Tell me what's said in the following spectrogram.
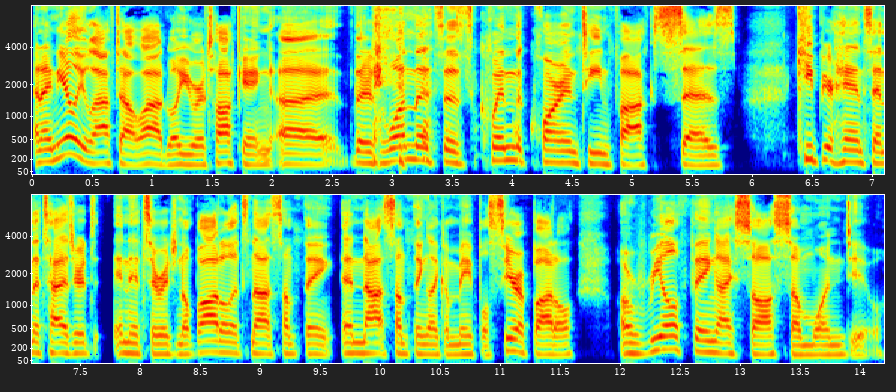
and I nearly laughed out loud while you were talking. Uh, there's one that says Quinn the quarantine fox says, "Keep your hand sanitizer in its original bottle. It's not something and not something like a maple syrup bottle a real thing I saw someone do.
